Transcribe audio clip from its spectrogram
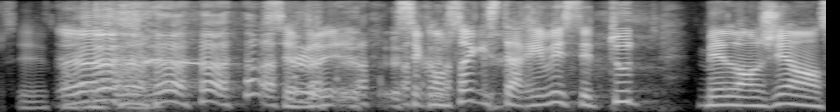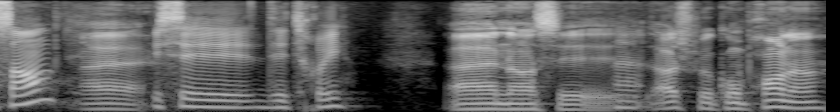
C'est comme ça. Comme ça que c'est arrivé. C'est tout mélangé ensemble. Ouais. Puis c'est détruit. Ah non, c'est. Ouais. Ah, je peux comprendre. hein.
